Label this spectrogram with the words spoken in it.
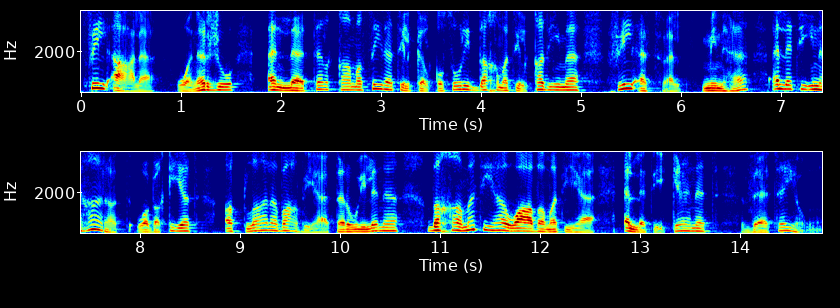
في الأعلى. ونرجو أن لا تلقى مصير تلك القصور الضخمة القديمة في الأسفل منها التي انهارت وبقيت أطلال بعضها تروي لنا ضخامتها وعظمتها التي كانت ذات يوم.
